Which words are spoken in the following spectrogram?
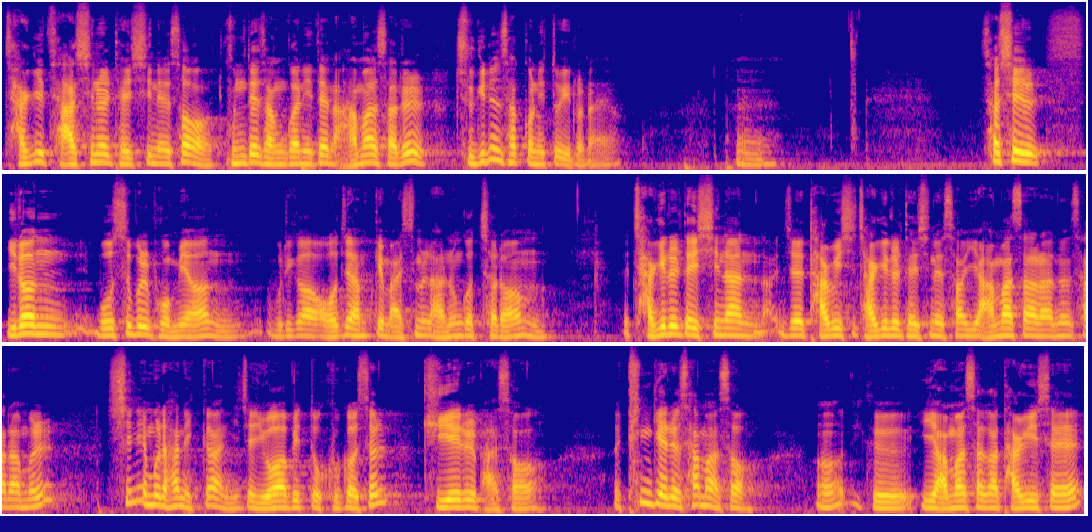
자기 자신을 대신해서 군대 장관이 된 아마사를 죽이는 사건이 또 일어나요. 예. 사실 이런 모습을 보면 우리가 어제 함께 말씀을 나눈 것처럼 자기를 대신한 이제 다윗이 자기를 대신해서 이 아마사라는 사람을 신임을 하니까 이제 요압이 또 그것을 기회를 봐서 핑계를 삼아서 어, 그이 아마사가 다윗의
